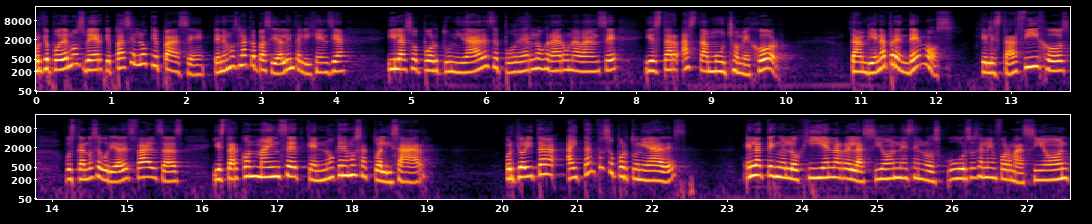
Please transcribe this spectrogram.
porque podemos ver que pase lo que pase, tenemos la capacidad, la inteligencia y las oportunidades de poder lograr un avance y estar hasta mucho mejor. También aprendemos que el estar fijos, buscando seguridades falsas y estar con mindset que no queremos actualizar, porque ahorita hay tantas oportunidades en la tecnología, en las relaciones, en los cursos, en la información,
